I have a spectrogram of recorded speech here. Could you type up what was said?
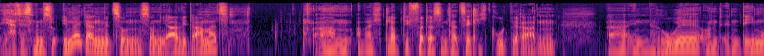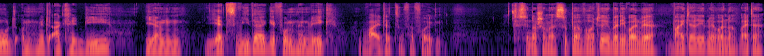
Ja, das nimmst du immer gern mit, so, so ein Jahr wie damals. Ähm, aber ich glaube, die Förder sind tatsächlich gut beraten, äh, in Ruhe und in Demut und mit Akribie ihren jetzt wiedergefundenen Weg weiter zu verfolgen. Das sind doch schon mal super Worte, über die wollen wir weiterreden. Wir wollen noch weiter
